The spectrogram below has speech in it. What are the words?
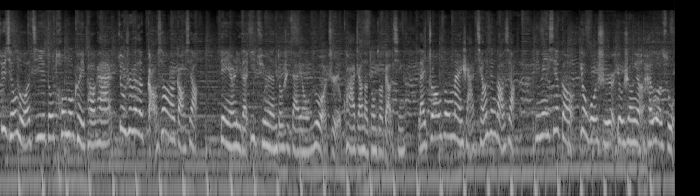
剧情逻辑都通通可以抛开，就是为了搞笑而搞笑。电影里的一群人都是在用弱智夸张的动作表情来装疯卖傻，强行搞笑，里面一些梗又过时又生硬还恶俗。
